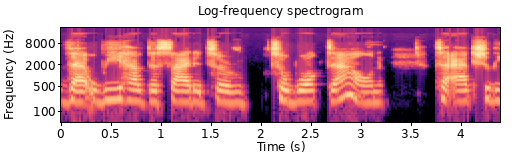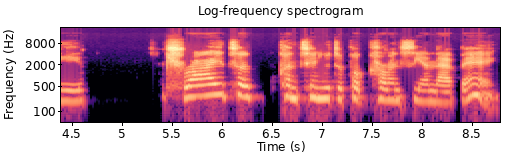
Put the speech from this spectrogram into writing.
that we have decided to to walk down to actually try to continue to put currency in that bank.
